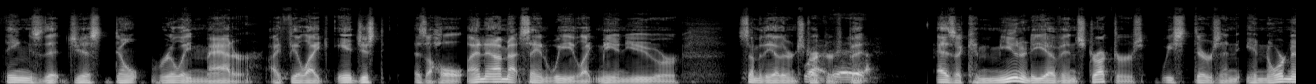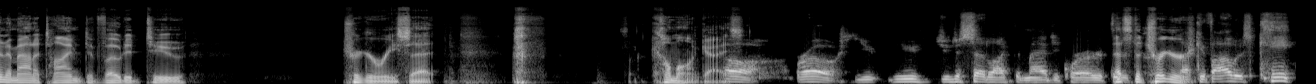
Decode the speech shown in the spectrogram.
things that just don't really matter. I feel like it just as a whole, and I'm not saying we like me and you or some of the other instructors, right, but as a community of instructors, we there's an inordinate amount of time devoted to trigger reset. it's like, come on, guys. Oh, bro, you you you just said like the magic word. That's the trigger. Like if I was king,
